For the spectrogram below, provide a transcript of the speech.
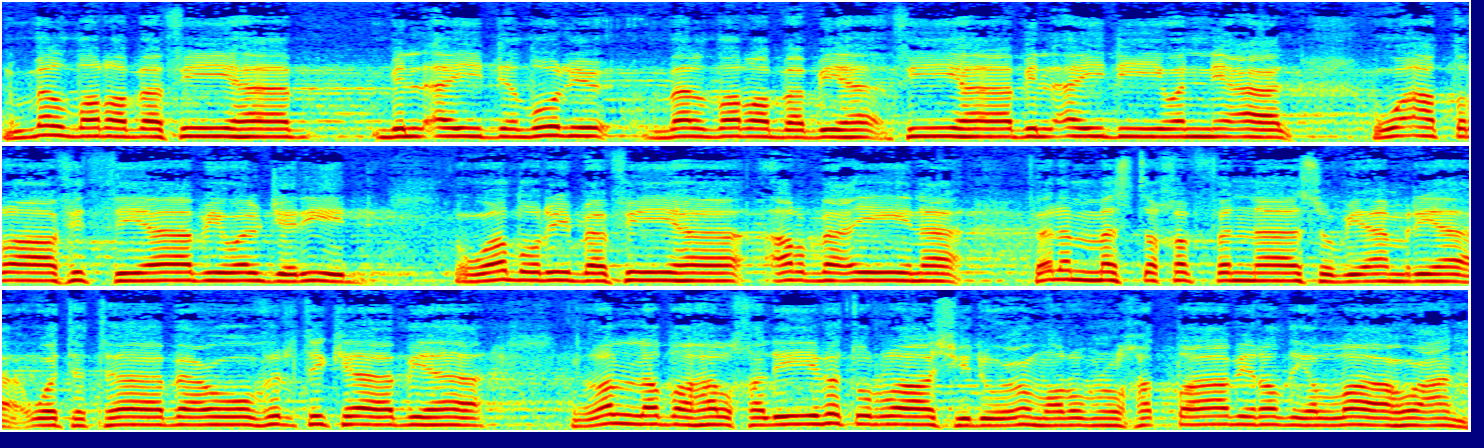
بل ضرب فيها بالأيدي ضرب بل ضرب بها فيها بالأيدي والنعال وأطراف الثياب والجريد وضرب فيها أربعين فلما استخف الناس بأمرها وتتابعوا في ارتكابها غلظها الخليفة الراشد عمر بن الخطاب رضي الله عنه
